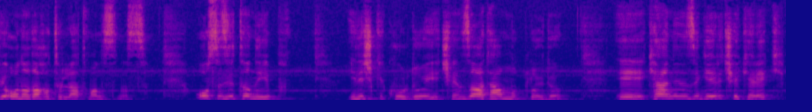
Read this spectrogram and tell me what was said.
ve ona da hatırlatmalısınız. O sizi tanıyıp ilişki kurduğu için zaten mutluydu. E, kendinizi geri çekerek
